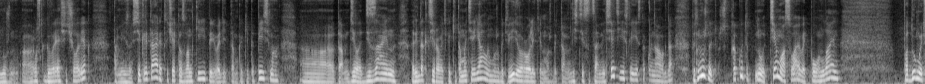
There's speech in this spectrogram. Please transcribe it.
нужен а, русскоговорящий человек, там, я не знаю, секретарь, отвечать на звонки, переводить там какие-то письма, э, там, делать дизайн, редактировать какие-то материалы, может быть, видеоролики, может быть, там, вести социальные сети, если есть такой навык, да. То есть нужно какую-то, ну, тему осваивать по онлайн, подумать,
